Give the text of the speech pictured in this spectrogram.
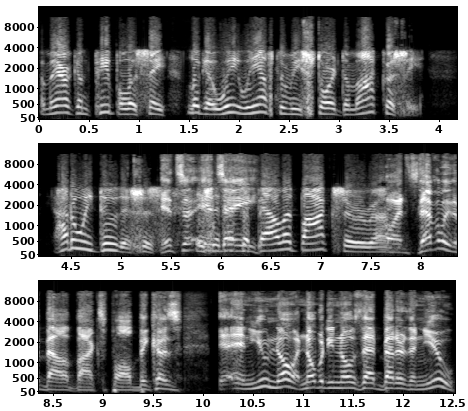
American people to say, look, we we have to restore democracy? How do we do this? Is, It's a- is it's it at a- the ballot box or? Uh, Oh, it's definitely the ballot box, Paul, because and you know it. Nobody knows that better than you.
